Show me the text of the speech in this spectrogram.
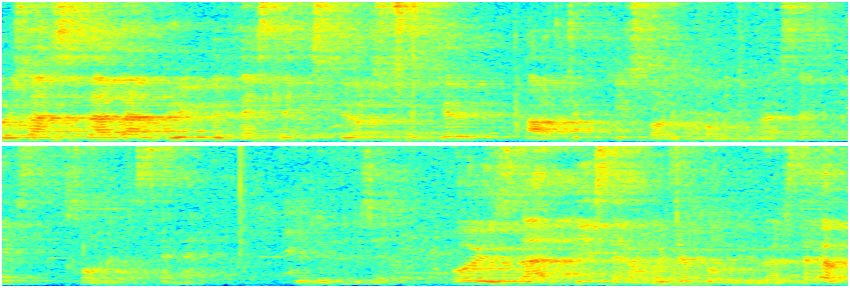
O yüzden sizlerden büyük bir destek istiyoruz çünkü artık bir sonraki konuk üniversite bir sonraki sene gelebilecek. O yüzden bir sene boyunca konuk üniversite yok.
